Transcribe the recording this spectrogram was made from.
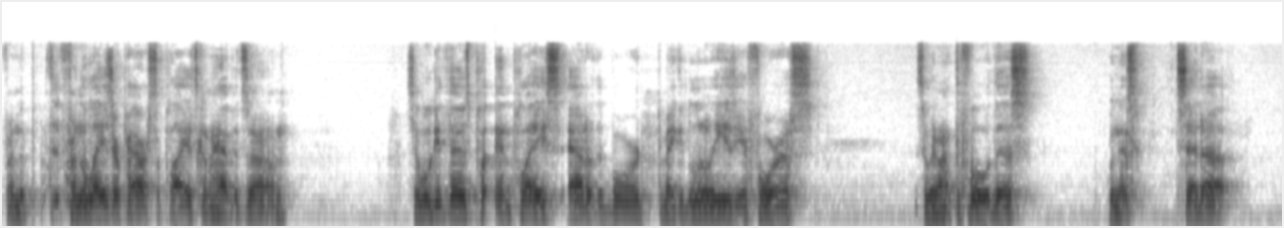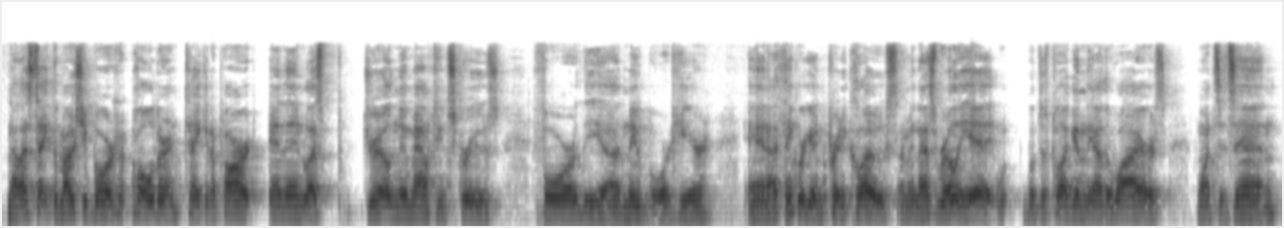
from the from the laser power supply. It's going to have its own. So we'll get those in place out of the board to make it a little easier for us so we don't have to fool with this when it's set up. Now let's take the Moshi board holder and take it apart and then let's drill new mounting screws for the uh, new board here. And I think we're getting pretty close. I mean, that's really it. We'll just plug in the other wires once it's in.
